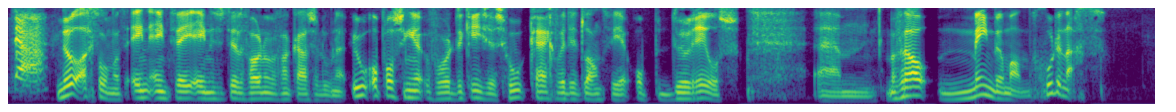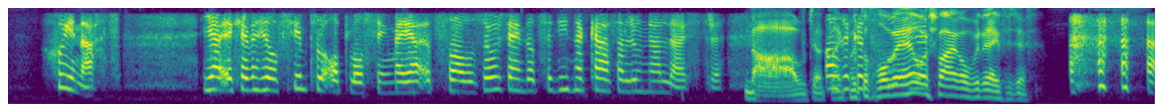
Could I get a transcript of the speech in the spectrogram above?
Ja. 0800-1121 is het telefoonnummer van Casaluna. Uw oplossingen voor de crisis. Hoe krijgen we dit land weer op de rails? Ehm, mevrouw Meenderman, goedenacht. Goeienacht. Ja, ik heb een heel simpele oplossing. Maar ja, het zal zo zijn dat ze niet naar Casa Luna luisteren. Nou, dat Als lijkt ik me toch wel weer heel erg zwaar overdreven, zeg.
